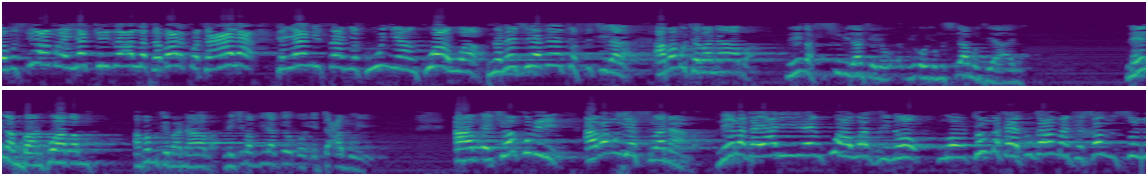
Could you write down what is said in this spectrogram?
omusiraamu eyakkiriza allah tabaraka wataala teyandisaanye kuwunya nkwawa. Nga n'ekireetera ekyo si kirala abamu tebanaaba naye nga sisuubira nti oyo musiraamu gyali naye nga mu bantu abamu abamu tebanaaba nekibaviirako etaabu eyo ekyokubiri abamu yesu banaaba naye bagayalirira enkwawa zino ng'otumbaka yatugamba nti khamsun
